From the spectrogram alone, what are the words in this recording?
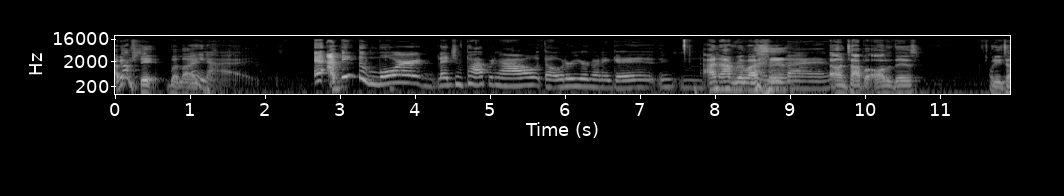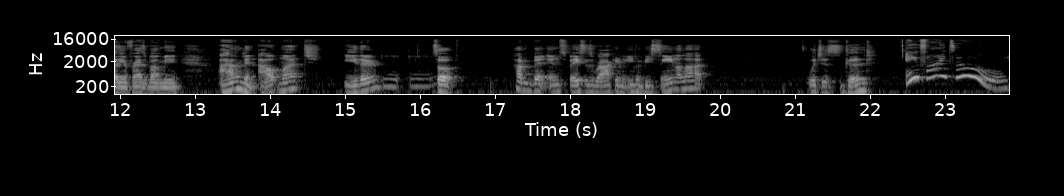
I mean I'm shit, but like. No, you're not. And I think the more that you popping out, the older you're gonna get. I'm not realizing. On top of all of this, what are you telling your friends about me? I haven't been out much either, so haven't been in spaces where I can even be seen a lot, which is good. And you fine too.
